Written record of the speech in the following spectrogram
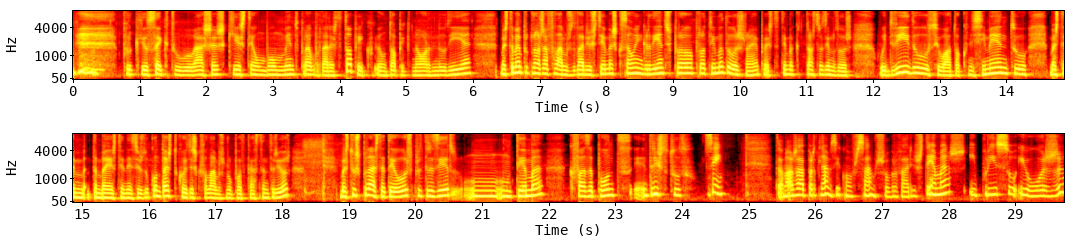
Porque eu sei que tu achas que este é um bom momento para abordar este tópico. É um tópico na ordem do dia, mas também porque nós já falámos de vários temas que são ingredientes para o, para o tema de hoje, não é? Para este tema que nós trazemos hoje. O indivíduo, o seu autoconhecimento, mas tam- também as tendências do contexto, coisas que falámos no podcast anterior. Mas tu esperaste até hoje para trazer um, um tema que faz a ponte entre isto tudo. Sim. Então, nós já partilhamos e conversamos sobre vários temas e por isso eu hoje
